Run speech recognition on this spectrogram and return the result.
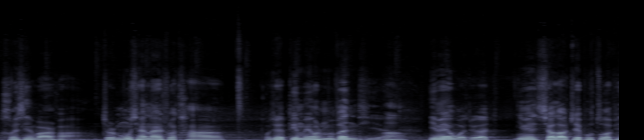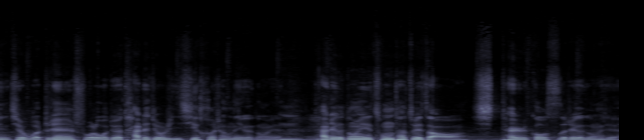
核心玩法，就是目前来说他。我觉得并没有什么问题，啊，因为我觉得，因为小岛这部作品，其实我之前也说了，我觉得他这就是一气呵成的一个东西。嗯他这个东西从他最早开始构思这个东西，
